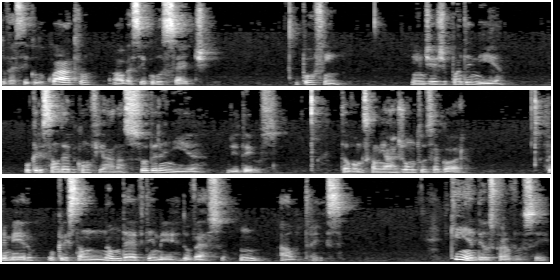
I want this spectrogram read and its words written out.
do versículo 4 ao versículo 7. E por fim, em dias de pandemia, o cristão deve confiar na soberania de Deus. Então vamos caminhar juntos agora. Primeiro, o cristão não deve temer, do verso 1 ao 3. Quem é Deus para você?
